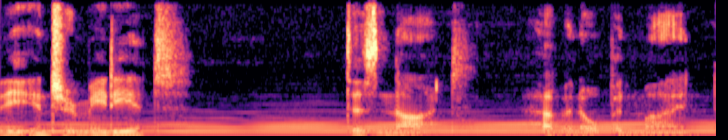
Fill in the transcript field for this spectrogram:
The intermediate does not have an open mind.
